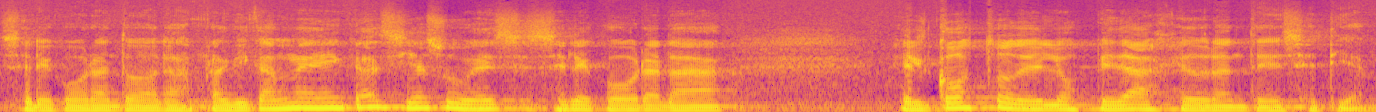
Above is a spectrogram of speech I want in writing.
se le cobran todas las prácticas médicas y a su vez se le cobra el costo del hospedaje durante ese tiempo.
